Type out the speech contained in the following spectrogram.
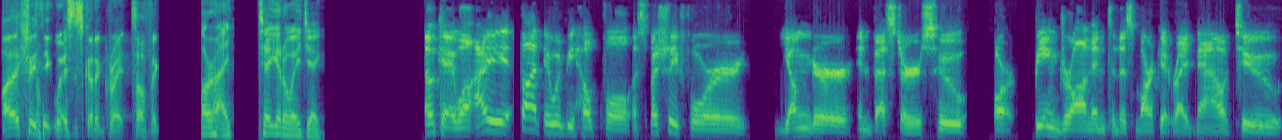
I actually think Wes has got a great topic. All right, take it away, Jake. Okay, well, I thought it would be helpful, especially for younger investors who are being drawn into this market right now, to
